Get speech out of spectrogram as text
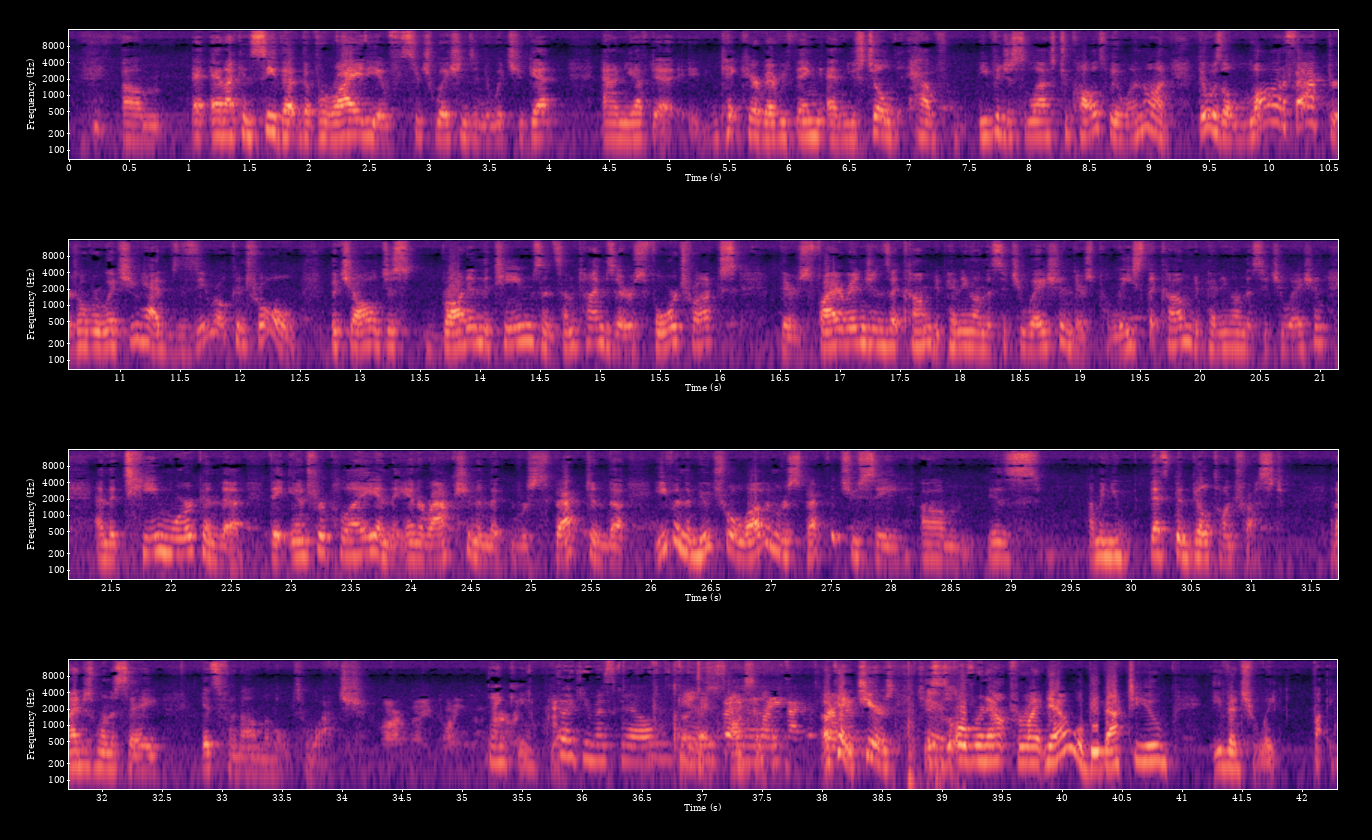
Um, and I can see that the variety of situations into which you get, and you have to take care of everything, and you still have even just the last two calls we went on. There was a lot of factors over which you had zero control, but y'all just brought in the teams, and sometimes there's four trucks. There's fire engines that come depending on the situation. There's police that come depending on the situation, and the teamwork and the the interplay and the interaction and the respect and the even the mutual love and respect that you see um, is, I mean, you that's been built on trust, and I just want to say it's phenomenal to watch. Thank you. Thank you, Ms. Gale. Okay, Yes. awesome. Okay, cheers. This is over and out for right now. We'll be back to you eventually. Bye.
